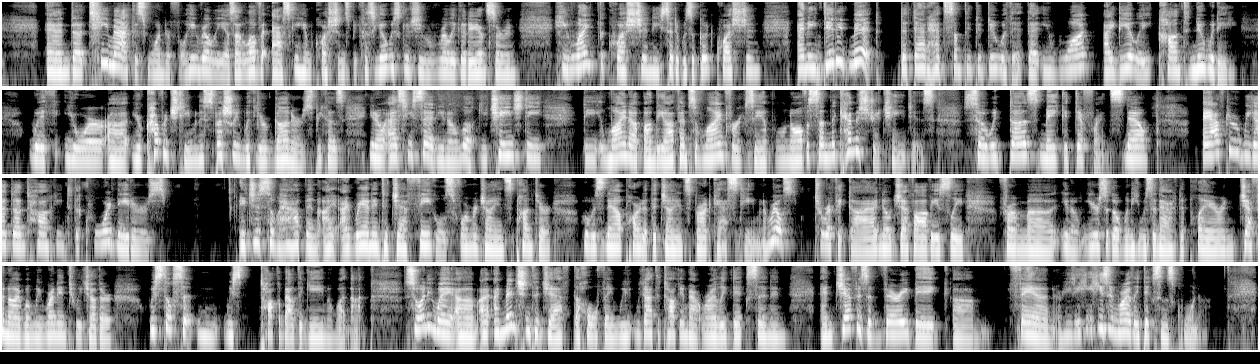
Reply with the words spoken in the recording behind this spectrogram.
And uh, T Mac is wonderful. He really is. I love asking him questions because he always gives you a really good answer. And he liked the question. He said it was a good question. And he did admit that that had something to do with it, that you want ideally continuity with your uh, your coverage team and especially with your gunners because you know as he said you know look you change the the lineup on the offensive line for example and all of a sudden the chemistry changes so it does make a difference now after we got done talking to the coordinators it just so happened I, I ran into Jeff Feagles, former Giants punter, who is now part of the Giants broadcast team, and a real terrific guy. I know Jeff obviously from, uh, you know, years ago when he was an active player. And Jeff and I, when we run into each other, we still sit and we talk about the game and whatnot. So anyway, um, I, I, mentioned to Jeff the whole thing. We, we got to talking about Riley Dixon and, and Jeff is a very big, um, fan or he's, he's in Riley Dixon's corner.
